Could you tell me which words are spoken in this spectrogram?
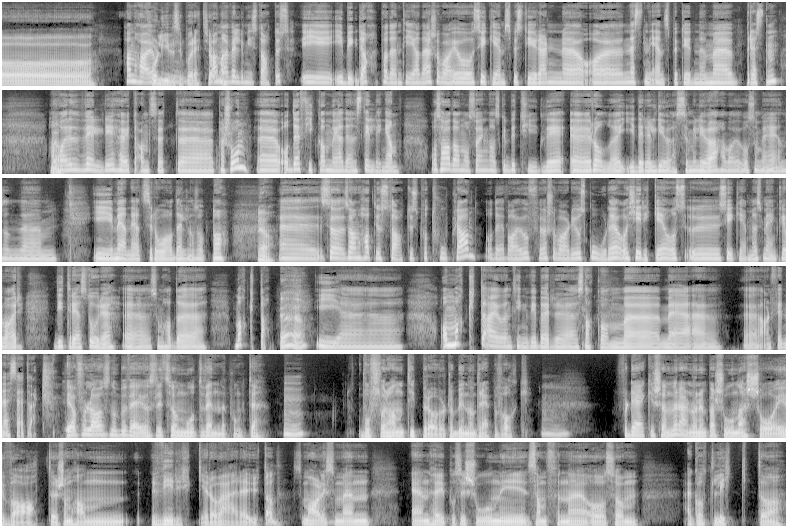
Han har få livet sitt på rett kjøl. Han har veldig mye status i, i bygda. På den tida der så var jo sykehjemsbestyreren eh, nesten ensbetydende med presten. Han var en veldig høyt ansett eh, person, eh, og det fikk han med den stillingen. Og så hadde han også en ganske betydelig eh, rolle i det religiøse miljøet. Han var jo også med i en sånn i menighetsråd eller noe sånt noe. Ja. Så, så han hadde jo status på to plan, og det var jo før så var det jo skole og kirke og sykehjemmet som egentlig var de tre store som hadde makt, da. Ja, ja. I, og makt er jo en ting vi bør snakke om med Arnfinn Nesse etter hvert. ja, for la oss nå bevege oss litt sånn mot vendepunktet. Mm. Hvorfor han tipper over til å begynne å drepe folk. Mm. For det jeg ikke skjønner, er når en person er så i vater som han virker å være utad. Som har liksom en, en høy posisjon i samfunnet, og som er godt likt, og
